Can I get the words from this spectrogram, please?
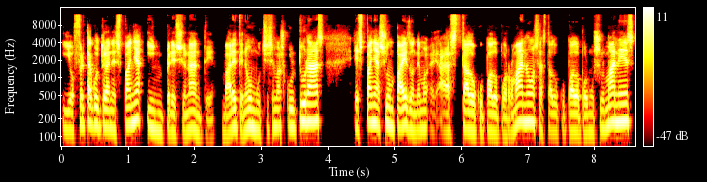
y oferta cultural en España impresionante, ¿vale? Tenemos muchísimas culturas. España es un país donde ha estado ocupado por romanos, ha estado ocupado por musulmanes,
